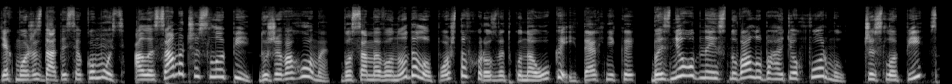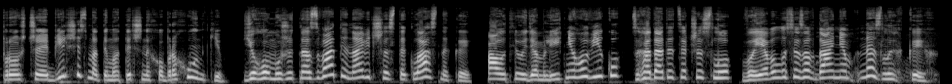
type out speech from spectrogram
як може здатися комусь, але саме число пі дуже вагоме, бо саме воно дало поштовх розвитку науки і техніки. Без нього б не існувало багатьох формул. Число пі спрощує більшість математичних обрахунків. Його можуть назвати навіть шестикласники. А от людям літнього віку згадати це число виявилося завданням не з легких.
